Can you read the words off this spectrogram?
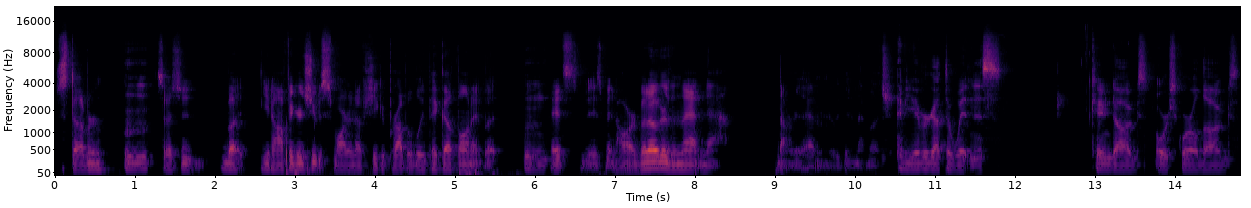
stubborn. hmm So she, but you know, I figured she was smart enough she could probably pick up on it. But hmm it's it's been hard. But other than that, nah, not really. I haven't really been that much. Have you ever got to witness coon dogs or squirrel dogs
